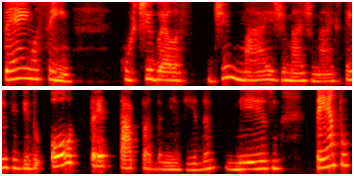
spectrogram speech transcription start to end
tenho, assim, curtido elas demais, demais, demais. Tenho vivido outra etapa da minha vida mesmo. Tento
